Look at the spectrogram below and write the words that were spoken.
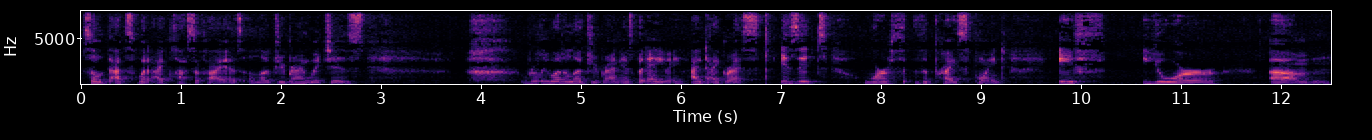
So that's what I classify as a luxury brand, which is really what a luxury brand is. But anyway, I digress. Is it worth the price point if you're um,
